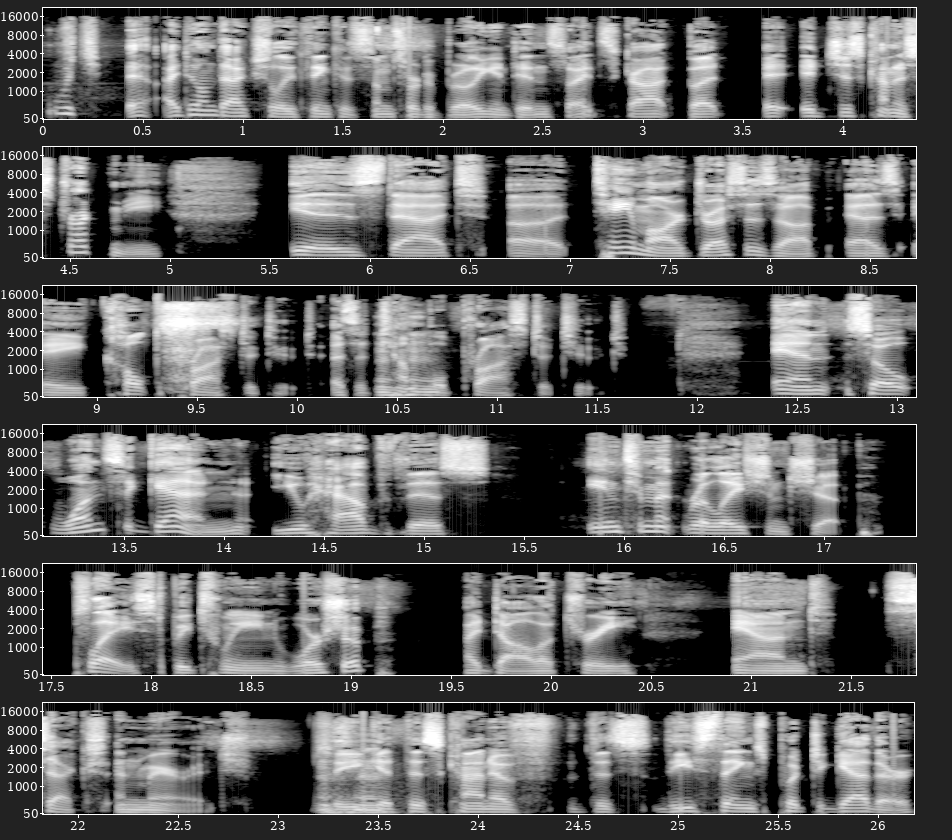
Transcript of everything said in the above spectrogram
which I don't actually think is some sort of brilliant insight, Scott, but it, it just kind of struck me, is that uh, Tamar dresses up as a cult prostitute, as a mm-hmm. temple prostitute. And so once again, you have this intimate relationship placed between worship, idolatry, and sex and marriage. So mm-hmm. you get this kind of this these things put together.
